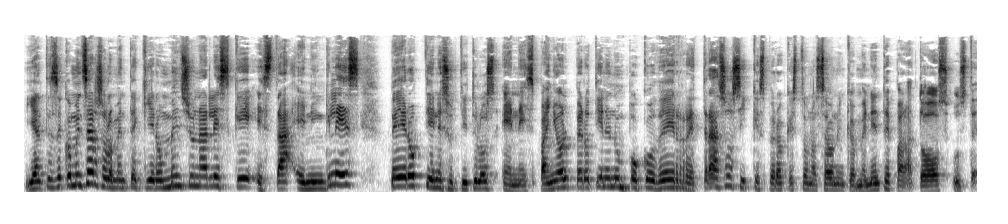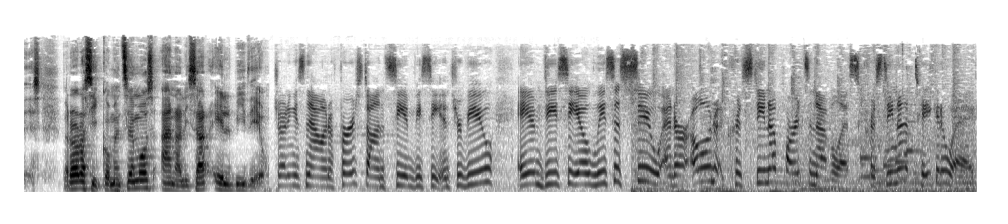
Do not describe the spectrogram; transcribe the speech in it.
y antes de comenzar solamente quiero mencionarles que está en inglés, pero tiene subtítulos en español, pero tienen un poco de retraso, así que espero que esto no sea un inconveniente para todos ustedes. Pero ahora sí, comencemos a analizar el video. Joining us now in a first on CNBC interview. AMD CEO Lisa Su and our own Christina Partsinevelis. Christina, take it away.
